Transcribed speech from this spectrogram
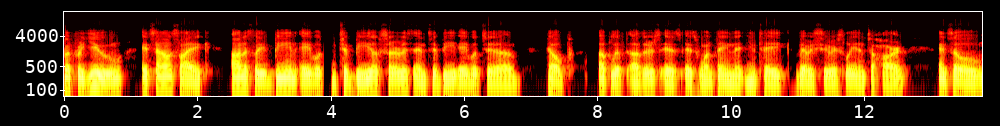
But for you it sounds like honestly being able to be of service and to be able to help uplift others is is one thing that you take very seriously and to heart and so,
